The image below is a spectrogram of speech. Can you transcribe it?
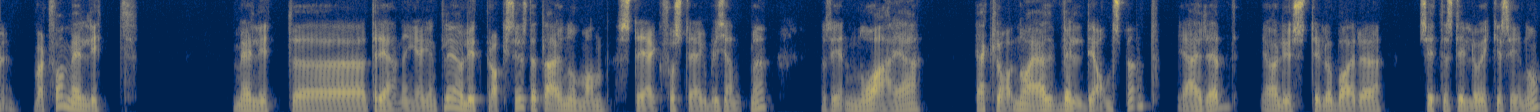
i hvert fall med litt, med litt uh, trening, egentlig, og litt praksis. Dette er jo noe man steg for steg blir kjent med. Si, nå er jeg er klar, nå er jeg veldig anspent, jeg er redd, jeg har lyst til å bare sitte stille og ikke si noe.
